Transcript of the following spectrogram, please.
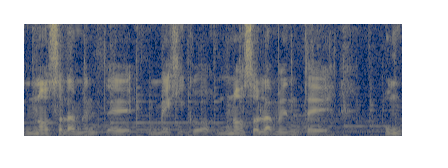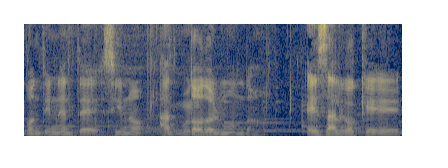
no solamente México, no solamente un continente, sino a todo el mundo. Es algo que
